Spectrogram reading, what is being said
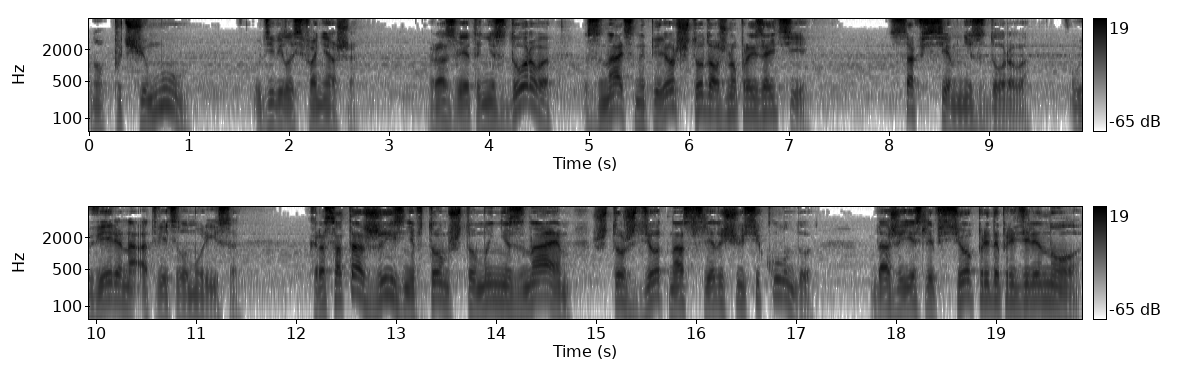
«Но почему?» – удивилась Фаняша. «Разве это не здорово знать наперед, что должно произойти?» «Совсем не здорово», – уверенно ответила Муриса. «Красота жизни в том, что мы не знаем, что ждет нас в следующую секунду. Даже если все предопределено,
